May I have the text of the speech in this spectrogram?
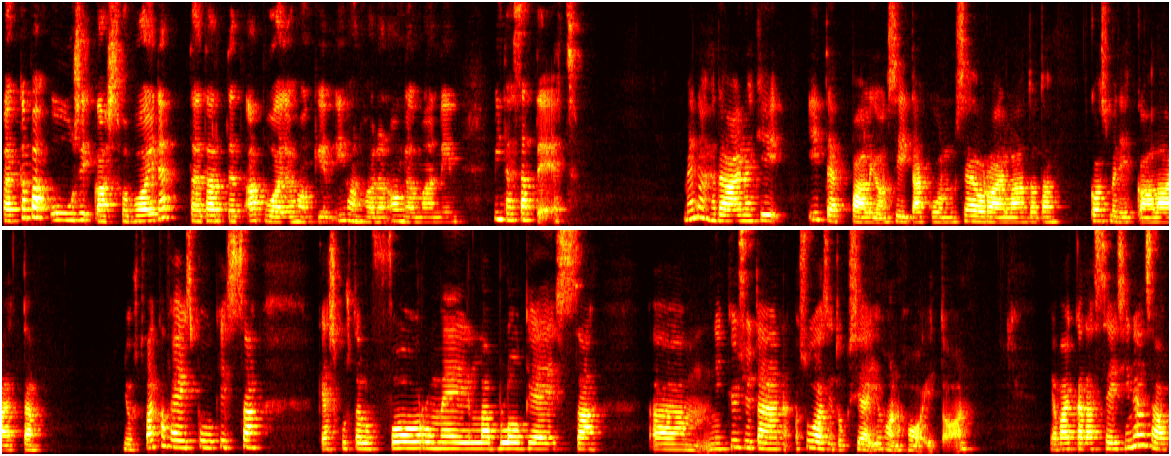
vaikkapa uusi kasvovoide tai tarvitset apua johonkin ihonhoidon ongelmaan, niin mitä sä teet? Me nähdään ainakin itse paljon sitä, kun seuraillaan tota kosmetiikka-alaa, että just vaikka Facebookissa, keskustelufoorumeilla, blogeissa, ähm, niin kysytään suosituksia ihonhoitoon. Ja vaikka tässä ei sinänsä ole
